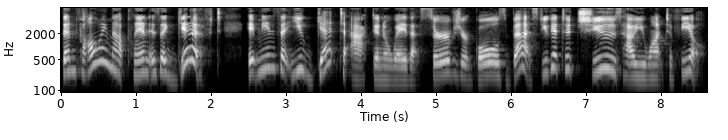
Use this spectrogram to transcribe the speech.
Then following that plan is a gift. It means that you get to act in a way that serves your goals best. You get to choose how you want to feel.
